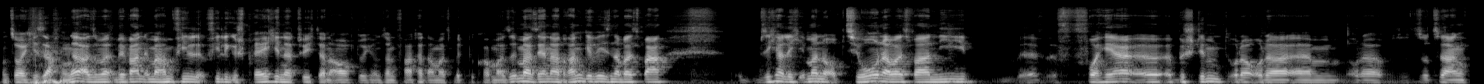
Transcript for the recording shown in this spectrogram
und solche Sachen. Ne? Also wir waren immer, haben viel, viele Gespräche natürlich dann auch durch unseren Vater damals mitbekommen. Also immer sehr nah dran gewesen, aber es war sicherlich immer eine Option, aber es war nie äh, vorher äh, bestimmt oder oder ähm, oder sozusagen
